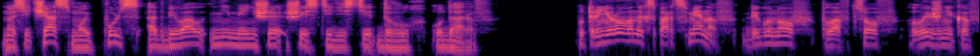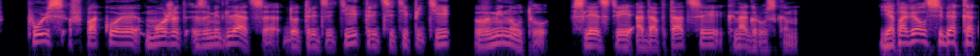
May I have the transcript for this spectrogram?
но сейчас мой пульс отбивал не меньше 62 ударов. У тренированных спортсменов, бегунов, пловцов, лыжников пульс в покое может замедляться до 30-35 в минуту вследствие адаптации к нагрузкам. Я повел себя как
